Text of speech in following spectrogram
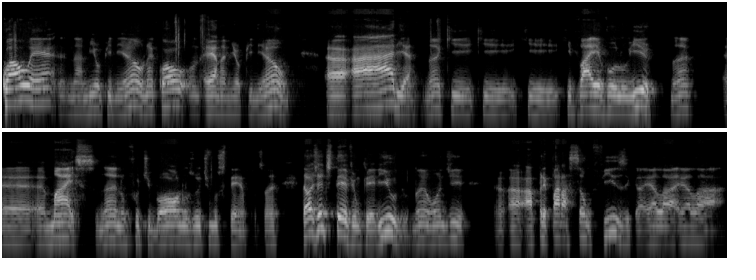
qual é, na minha opinião, né, qual é, na minha opinião, a, área né, que, que, que, que, vai evoluir né, é, é, mais né, no futebol nos últimos tempos. Né? Então, a gente teve um período né, onde a, a, preparação física ela, ela,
